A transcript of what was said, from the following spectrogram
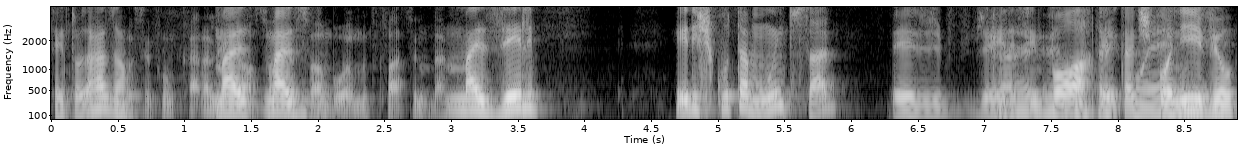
tem toda a razão. você for um cara legal, Mas- mas- pessoa boa, é muito fácil lidar com Mas ele. Ele escuta muito, sabe? Ele, ele Cara, se eu importa, ele tá com disponível.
